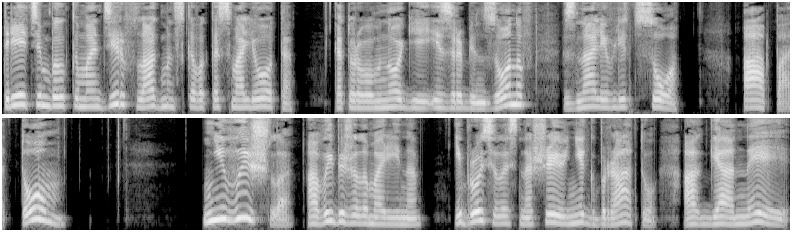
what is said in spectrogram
Третьим был командир флагманского космолета, которого многие из Робинзонов знали в лицо. А потом... Не вышло, а выбежала Марина и бросилась на шею не к брату, а к Геонее.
